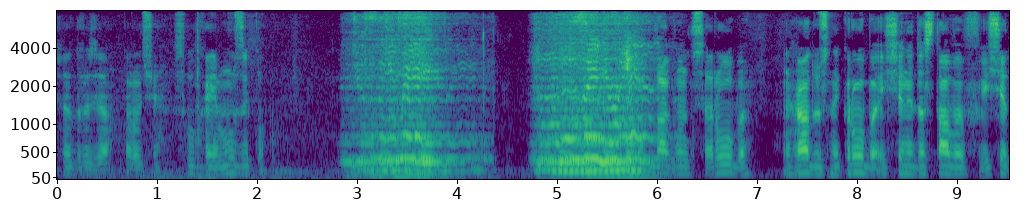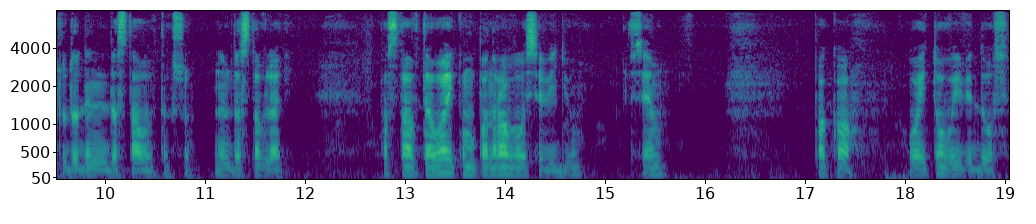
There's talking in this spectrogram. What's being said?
Все, друзі, коротше, слухаємо музику. Так він все робить. Градусник робить, і ще не доставив, і ще тут один не доставив, так що ним доставлять. Поставте лайк, кому понравилося відео. Всім пока. Лайтовий відос.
